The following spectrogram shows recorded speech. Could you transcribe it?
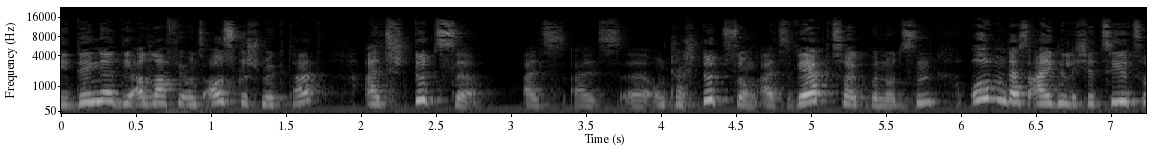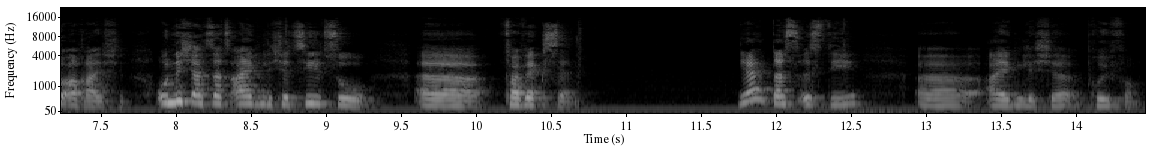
die Dinge, die Allah für uns ausgeschmückt hat, als Stütze, als, als äh, Unterstützung, als Werkzeug benutzen, um das eigentliche Ziel zu erreichen und nicht als das eigentliche Ziel zu äh, verwechseln. Ja, das ist die äh, eigentliche Prüfung.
